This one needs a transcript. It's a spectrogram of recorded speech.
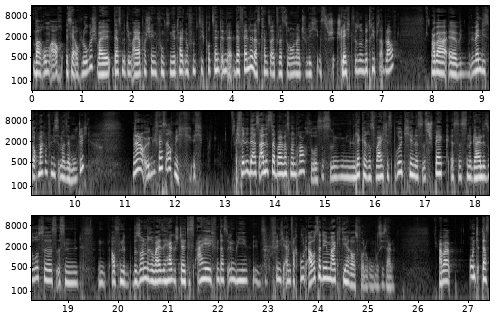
Warum auch, ist ja auch logisch, weil das mit dem Eierpochieren funktioniert halt nur 50 Prozent in der Fälle. Das kannst du als Restaurant natürlich, ist sch schlecht für so einen Betriebsablauf. Aber äh, wenn die es doch machen, finde ich es immer sehr mutig. Ja, irgendwie weiß auch nicht. Ich, ich finde, da ist alles dabei, was man braucht. So, es ist ein leckeres, weiches Brötchen, es ist Speck, es ist eine geile Soße, es ist ein, ein auf eine besondere Weise hergestelltes Ei. Ich finde das irgendwie, finde ich einfach gut. Außerdem mag ich die Herausforderung, muss ich sagen. Aber, und das,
